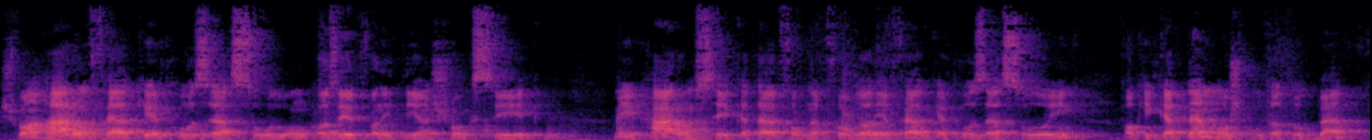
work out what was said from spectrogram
és van három felkért hozzászólónk, azért van itt ilyen sok szék, még három széket el fognak foglalni a felkért hozzászólóink, akiket nem most mutatok be,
